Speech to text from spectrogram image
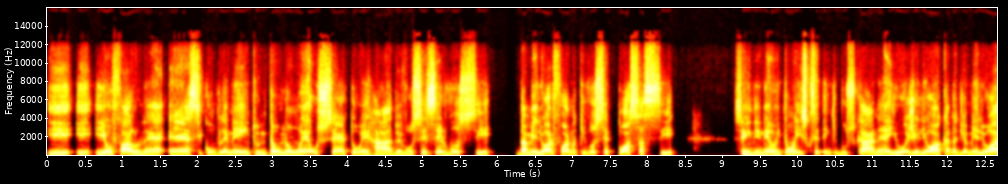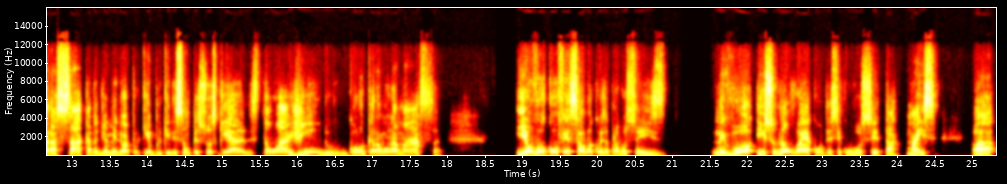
E, e, e, eu falo, né? É esse complemento. Então não é o certo ou errado, é você ser você da melhor forma que você possa ser. Você entendeu? Então é isso que você tem que buscar, né? E hoje ele, ó, cada dia melhor, assar cada dia melhor, por quê? Porque eles são pessoas que ah, estão agindo, colocando a mão na massa. E eu vou confessar uma coisa para vocês. Levou, isso não vai acontecer com você, tá? Mas uh,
